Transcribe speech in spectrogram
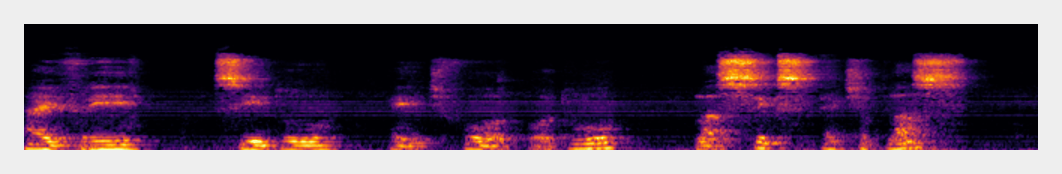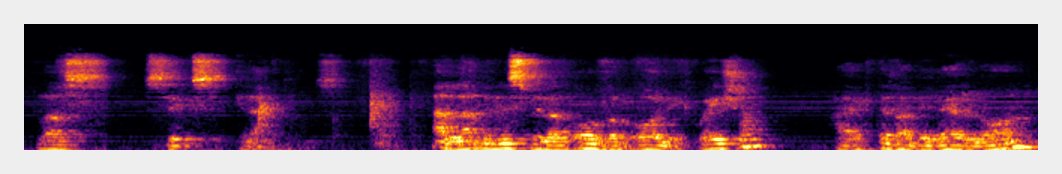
هاي 3 C2H4O2 plus 6H plus plus 6 electrons. هلا بالنسبة لل overall equation حاكتبها بغير لون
